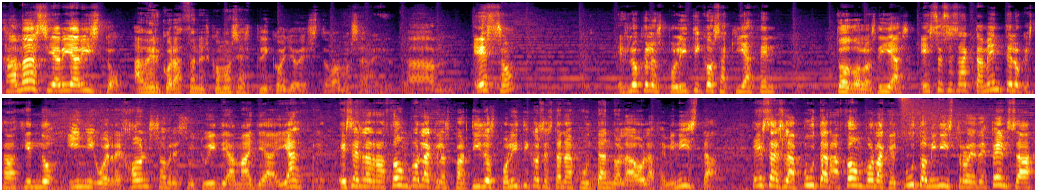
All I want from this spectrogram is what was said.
Jamás se había visto. A ver, corazones, ¿cómo os explico yo esto? Vamos a ver. Eso es lo que los políticos aquí hacen todos los días. Eso es exactamente lo que estaba haciendo Íñigo Errejón sobre su tuit de Amaya y Alfred. Esa es la razón por la que los partidos políticos están apuntando a la ola feminista. Esa es la puta razón por la que el puto ministro de Defensa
